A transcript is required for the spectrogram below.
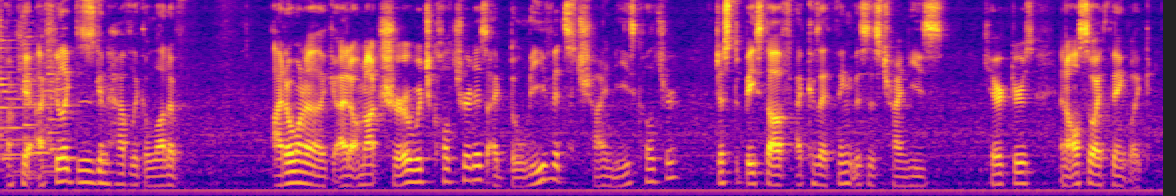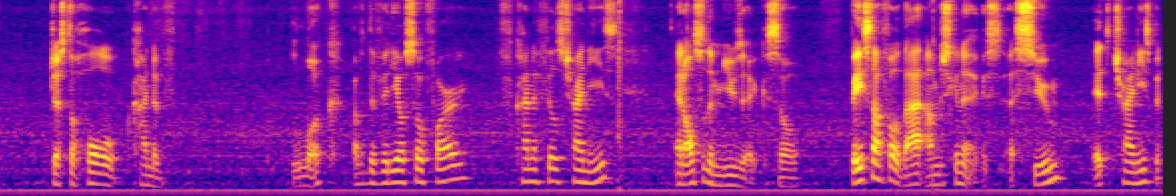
Okay, I feel like this is gonna have like a lot of. I don't want to like. I am not sure which culture it is. I believe it's Chinese culture, just based off because I think this is Chinese characters, and also I think like, just the whole kind of look of the video so far kind of feels Chinese, and also the music. So based off of that, I'm just gonna assume it's Chinese, but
